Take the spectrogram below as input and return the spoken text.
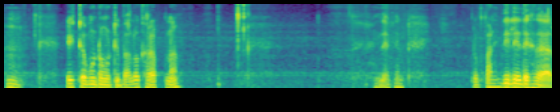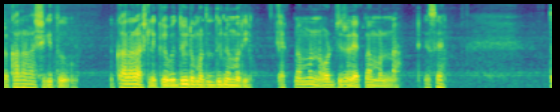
হুম, এইটা মোটামুটি ভালো, খারাপ না। দেখেন পানি দিলে দেখা যায় আরও কালার আসে, কিন্তু কালার আসলে কী হবে? দুই নম্বর তো দুই নম্বরই। এক নম্বর অরিজিনাল এক নম্বর না, ঠিক আছে? তো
